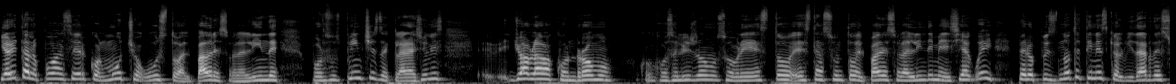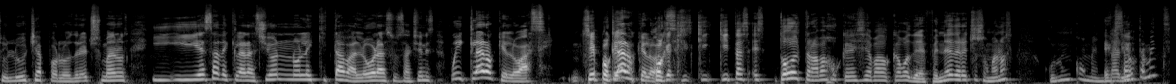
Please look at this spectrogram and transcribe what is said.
y ahorita lo puedo hacer con mucho gusto al padre Solalinde por sus pinches declaraciones. Eh, Yo hablaba con Romo con José Luis Romo sobre esto, este asunto del padre Solalinde y me decía, güey, pero pues no te tienes que olvidar de su lucha por los derechos humanos y, y esa declaración no le quita valor a sus acciones. Güey, claro que lo hace. Sí, porque, Claro que lo porque hace. quitas es, todo el trabajo que has llevado a cabo de defender derechos humanos con un comentario Exactamente.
